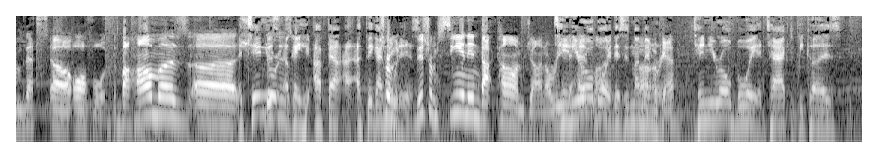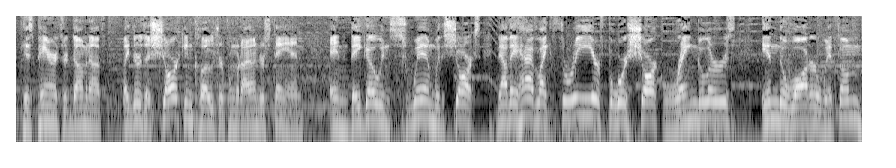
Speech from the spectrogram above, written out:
That's uh, awful. The Bahamas. Uh, A ten year is okay, I found I think I know from, what it is. This is from CNN.com, John. I'll read Ten year old boy, this is my Uh, memory. okay. Ten year old boy attacked because his parents are dumb enough. Like there's a shark enclosure, from what I understand, and they go and swim with sharks. Now they have like three or four shark wranglers in the water with them.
